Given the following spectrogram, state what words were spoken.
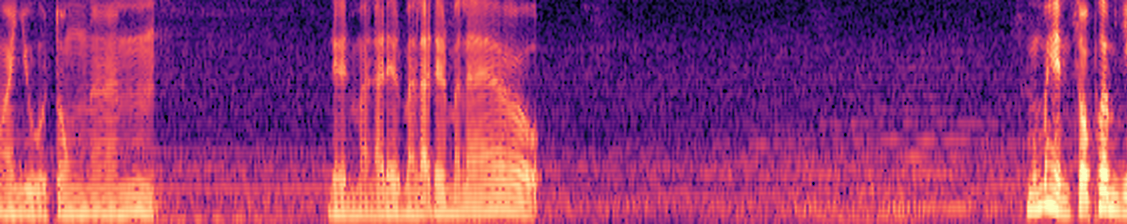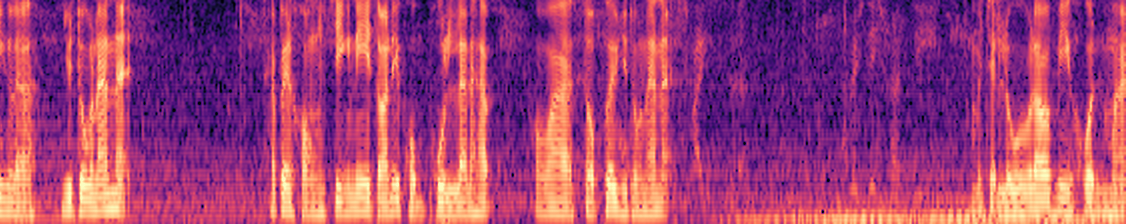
มาอยู่ตรงนั้น เดินมาแล้วเดินมาแล้วเดินมาแล้ว มึงไม่เห็นศพเพิ่มจริงเหรอ อยู่ตรงนั้นน่ะ ถ้าเป็นของจริงนี่ตอนนี้ผมพุนแล้วนะครับ เพราะว่าศพเพิ่มอยู่ตรงนั้นน่ะ มันจะรู้แล้วว่ามีคนมา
